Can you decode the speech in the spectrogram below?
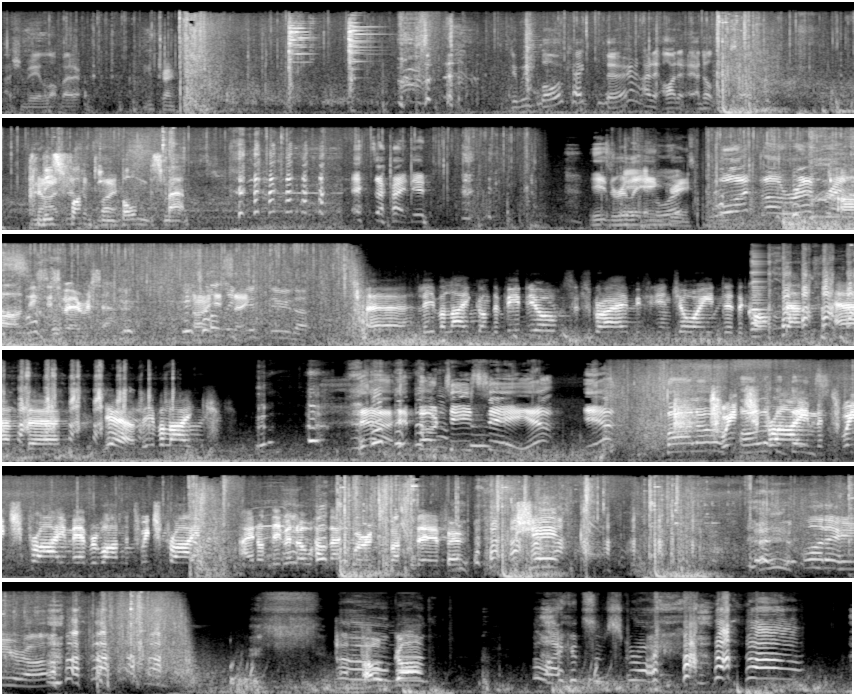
That should be a lot better. Okay. Did we blow a keg there? I, don't- I, don't- I don't think so. No, These it's just some fucking bombs, man. It's alright, dude. He's really Okay, in the angry. What a reference! Ah, this is very sad. He Alright, totally he's saying- did do that. Uh, leave a like on the video, subscribe if you enjoyed the content, and uh, yeah, leave a like. Yeah, Hitbo TC. Yeah, yeah. Follow Twitch all Prime, the. Twitch Prime, everyone, Twitch Prime. I don't even know how that works, but uh, fair. shit. What a hero! Oh god. Like and subscribe.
